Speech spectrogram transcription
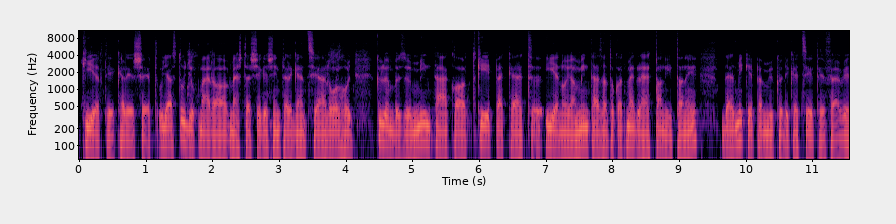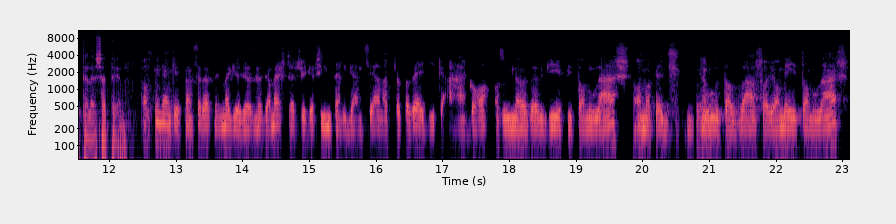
kiértékelését? Ugye azt tudjuk már a mesterséges intelligenciáról, hogy különböző mintákat, képeket, ilyen-olyan mintázatokat meg lehet tanítani, de ez miképpen működik egy CT felvétel esetén? Azt mindenképpen szeretném megjegyezni, hogy a mesterséges intelligenciának csak az egyik ága az úgynevezett gépi tanulás, annak egy bonyolultabb válfaja a mély tanulás.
